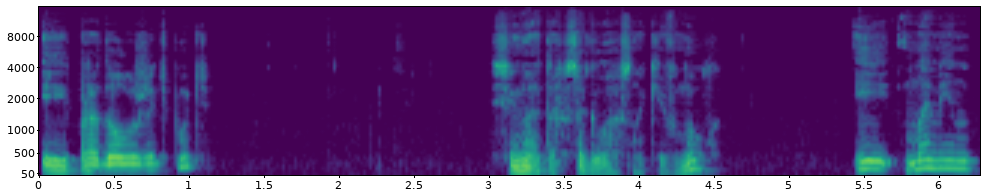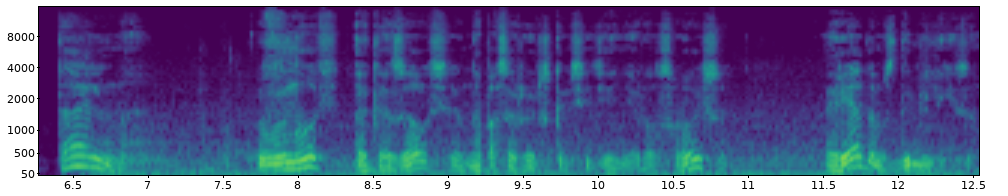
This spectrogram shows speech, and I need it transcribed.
и продолжить путь. Сенатор согласно кивнул и моментально вновь оказался на пассажирском сиденье Роллс-Ройса рядом с Деглизом.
